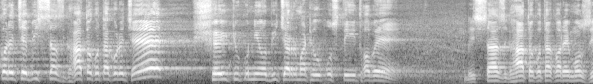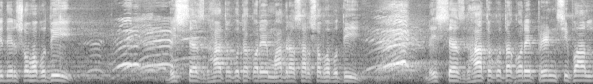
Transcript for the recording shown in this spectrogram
করেছে, বিশ্বাসঘাতকতা করেছে, সেইটুকু নিয়েও বিচার মাঠে উপস্থিত হবে। বিশ্বাসঘাতকতা করে মসজিদের সভাপতি। বিশ্বাসঘাতকতা করে মাদ্রাসার সভাপতি। বিশ্বাসঘাতকতা করে প্রিন্সিপাল,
